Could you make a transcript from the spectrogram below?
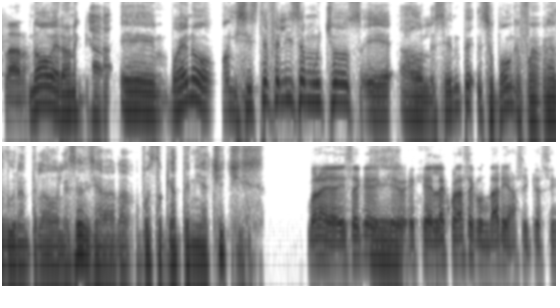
Claro. No, Verónica. eh, bueno, hiciste feliz a muchos eh, adolescentes, supongo que fue durante la adolescencia, ¿verdad? Puesto que ya tenía chichis. Bueno, ella dice que, Eh, que, que es la escuela secundaria, así que sí.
